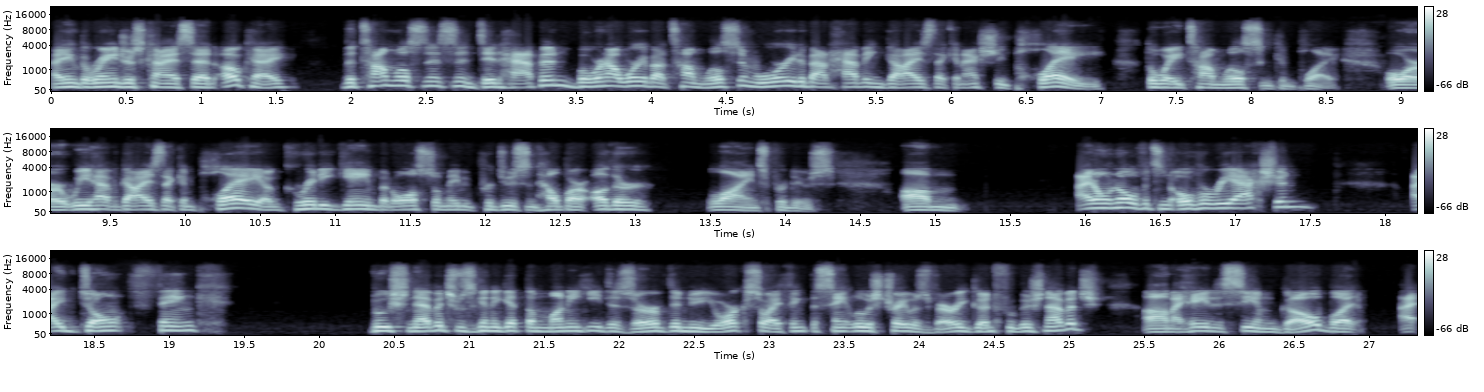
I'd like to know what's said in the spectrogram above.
I think the Rangers kind of said, okay, the Tom Wilson incident did happen, but we're not worried about Tom Wilson. We're worried about having guys that can actually play the way Tom Wilson can play. Or we have guys that can play a gritty game, but also maybe produce and help our other lines produce. Um, I don't know if it's an overreaction. I don't think Buchnevich was going to get the money he deserved in New York. So I think the St. Louis trade was very good for Buchnevich. Um, I hated to see him go, but I,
